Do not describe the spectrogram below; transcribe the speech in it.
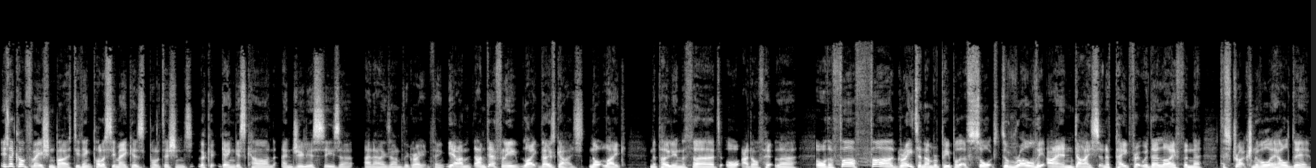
Is there confirmation bias? Do you think policymakers, politicians look at Genghis Khan and Julius Caesar and Alexander the Great and think, yeah, I'm, I'm definitely like those guys, not like Napoleon III or Adolf Hitler or the far, far greater number of people that have sought to roll the iron dice and have paid for it with their life and the destruction of all they hold dear?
